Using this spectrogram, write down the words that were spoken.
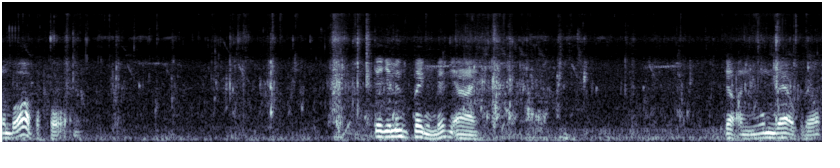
นะบ่อปลาขอจะจะลืมเป่งได้อพี่อายจะอันงุ้มแล้วครับ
